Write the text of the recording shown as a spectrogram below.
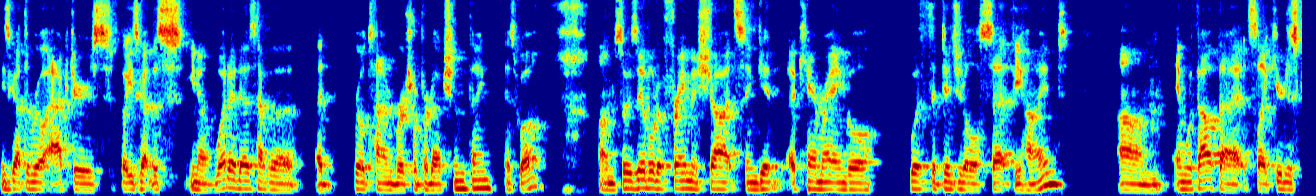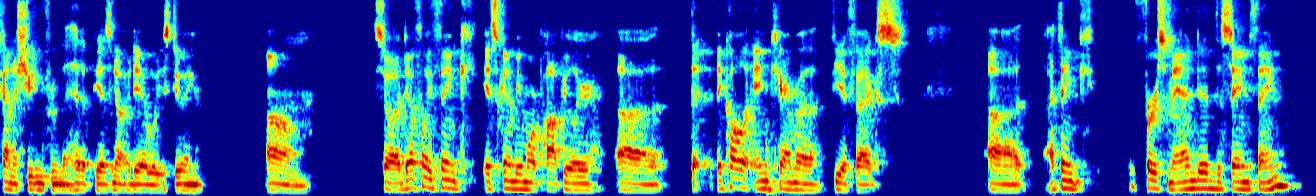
he's got the real actors, but he's got this, you know, what it does have a, a real time virtual production thing as well. Um, so he's able to frame his shots and get a camera angle with the digital set behind. Um, and without that, it's like you're just kind of shooting from the hip. He has no idea what he's doing. Um, so I definitely think it's going to be more popular. Uh, they call it in camera VFX. Uh, I think First Man did the same thing.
